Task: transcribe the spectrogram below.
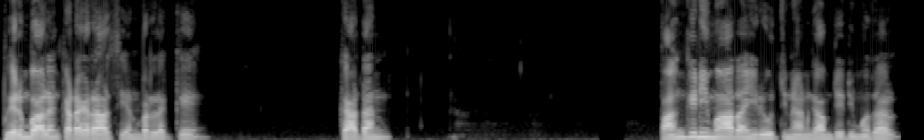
பெரும்பாலும் கடகராசி என்பர்களுக்கு கடன். பங்குனி மாதம் இருபத்தி நான்காம் தேதி முதல்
